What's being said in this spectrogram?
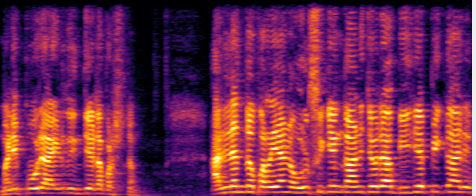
മണിപ്പൂരായിരുന്നു ഇന്ത്യയുടെ പ്രശ്നം. അല്ലെന്ന് പറയാൻ ഔത്സുഖ്യം കാണിച്ചവരാ ബി ജെ പിക്കാർ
